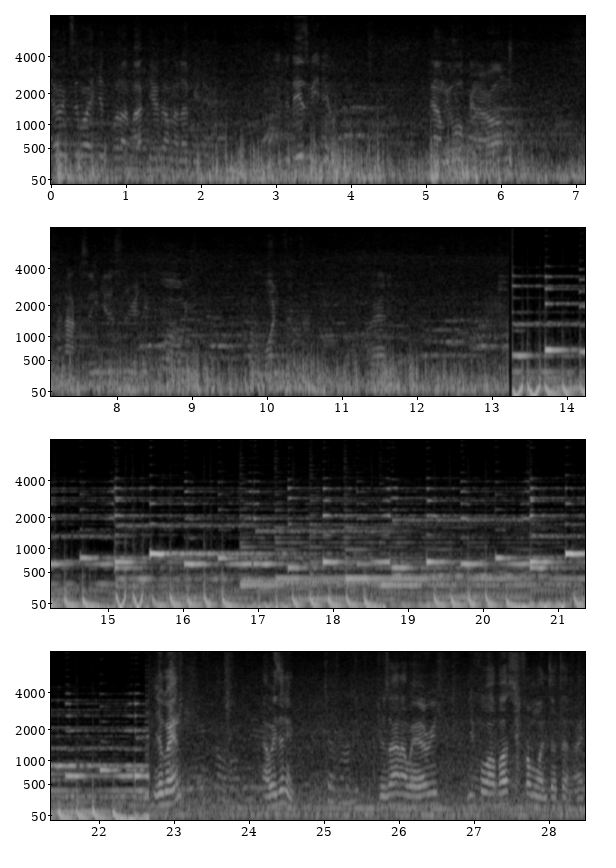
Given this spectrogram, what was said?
Yo, it's your boy Kid Puller back here with another video. In today's video, now we walking around and asking you to ready for from 1 to 10. Alright? You going? Now, what's your name? Jovan. Josanna, where are you? You four of us from 1 to 10, right?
